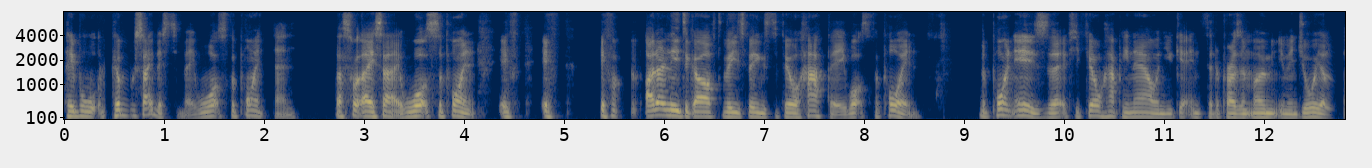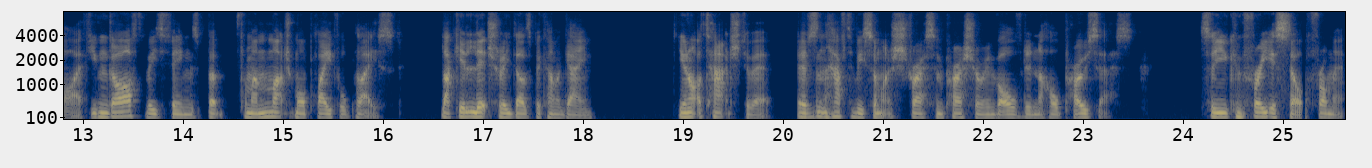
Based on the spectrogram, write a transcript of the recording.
people people say this to me. What's the point then? That's what they say. What's the point if if if I don't need to go after these things to feel happy, what's the point? The point is that if you feel happy now and you get into the present moment, you enjoy your life, you can go after these things, but from a much more playful place. Like it literally does become a game. You're not attached to it. There doesn't have to be so much stress and pressure involved in the whole process. So you can free yourself from it.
